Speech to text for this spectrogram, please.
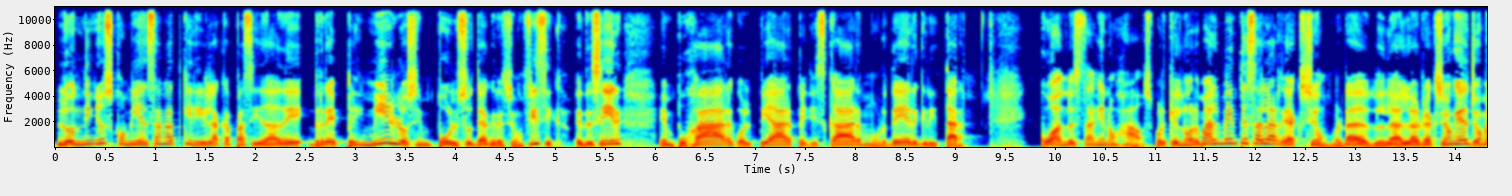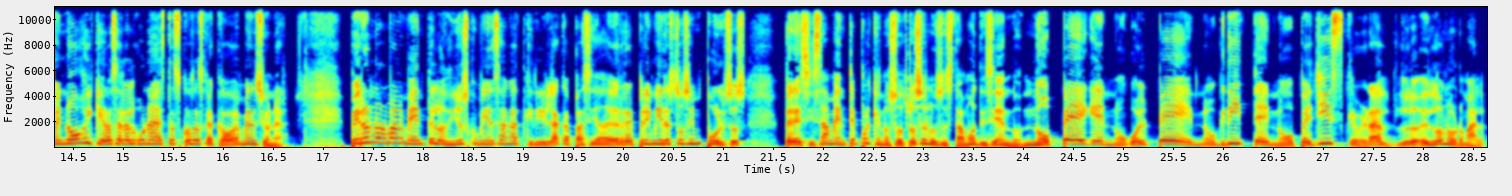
los niños comienzan a adquirir la capacidad de reprimir los impulsos de agresión física, es decir, empujar, golpear, pellizcar, morder, gritar cuando están enojados, porque normalmente esa es la reacción, ¿verdad? La, reacción es yo me enojo y quiero hacer alguna de estas cosas que acabo de mencionar. Pero normalmente los niños comienzan a adquirir la capacidad de reprimir estos impulsos precisamente porque nosotros se los estamos diciendo. No pegue, no golpee, no grite, no pellizque, ¿verdad? es lo normal.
